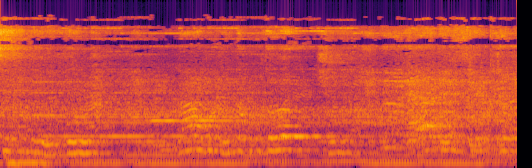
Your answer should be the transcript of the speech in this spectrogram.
see you. I went on the way to the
